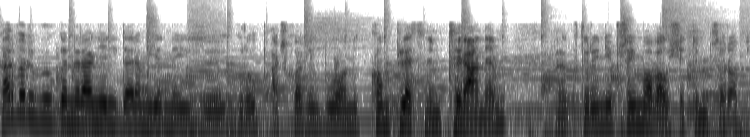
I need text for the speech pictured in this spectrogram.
Carver był generalnie liderem jednej z grup, aczkolwiek był on kompletnym tyranem, e, który nie przejmował się tym, co robi.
